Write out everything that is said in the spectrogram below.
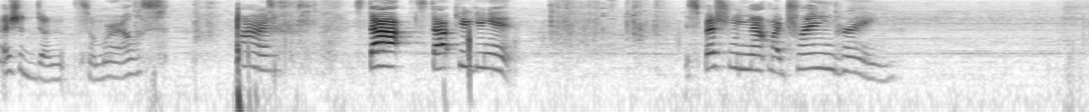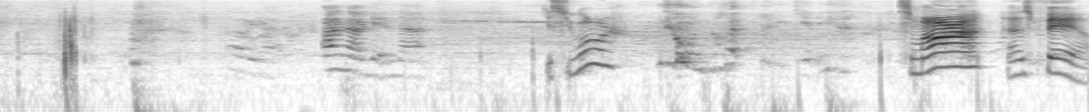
I should have done it somewhere else. Alright. Stop! Stop kicking it! Especially not my train crane. I'm not getting that. Yes, you are. No, I'm not getting Samara has failed.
